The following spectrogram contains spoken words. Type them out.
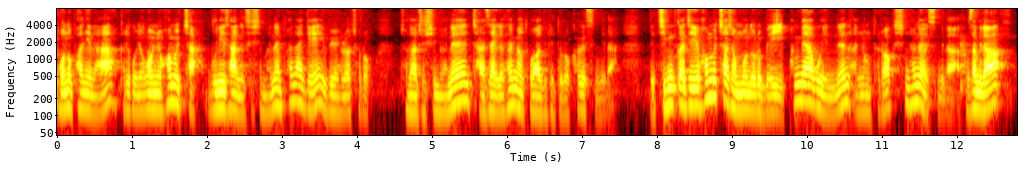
번호판이나 그리고 영업용 화물차 문의사항 있으시면 편하게 유료 연락처로 전화 주시면 자세하게 설명 도와드리도록 하겠습니다. 네, 지금까지 화물차 전문으로 매입 판매하고 있는 안녕트럭 신현우였습니다. 감사합니다.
